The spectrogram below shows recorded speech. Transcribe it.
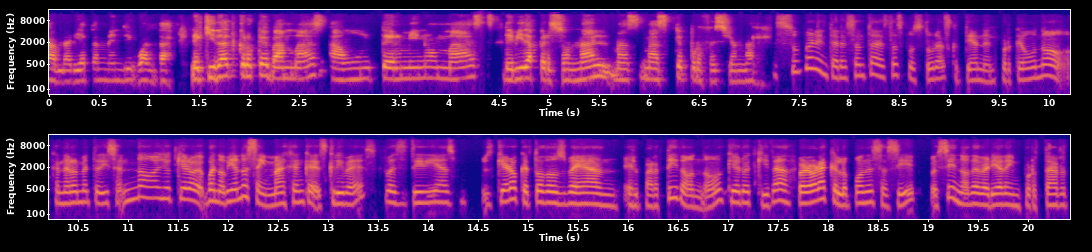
hablaría también de igualdad. La equidad creo que va más a un término más de vida personal, más, más que profesional. Súper interesante estas posturas que tienen tienen, porque uno generalmente dice, no, yo quiero, bueno, viendo esa imagen que describes, pues dirías, pues quiero que todos vean el partido, ¿no? Quiero equidad. Pero ahora que lo pones así, pues sí, no debería de importar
